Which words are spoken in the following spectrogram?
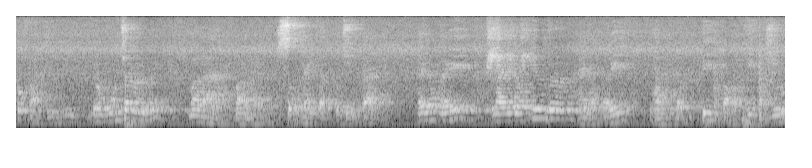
Không phải chỉ đồ muốn cho lưỡi mà là bằng sống hành động của chúng ta. Hành động ấy là hành động yêu thương hành động ấy là hành động tin vào thiên chúa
